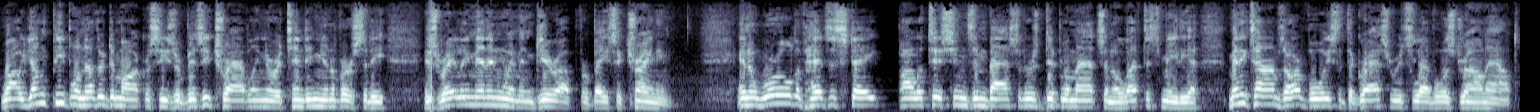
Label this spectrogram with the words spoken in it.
While young people in other democracies are busy traveling or attending university, Israeli men and women gear up for basic training. In a world of heads of state, politicians, ambassadors, diplomats, and a leftist media, many times our voice at the grassroots level is drowned out.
